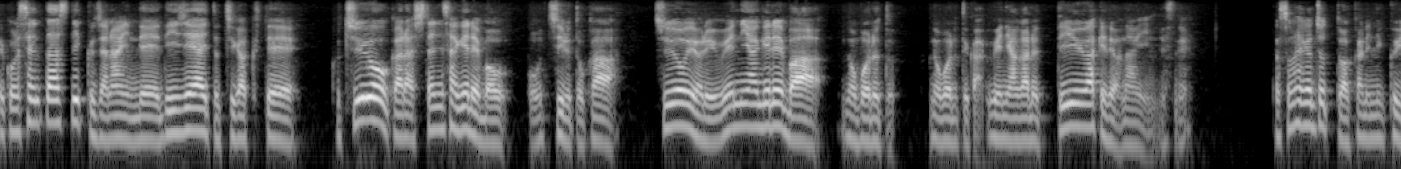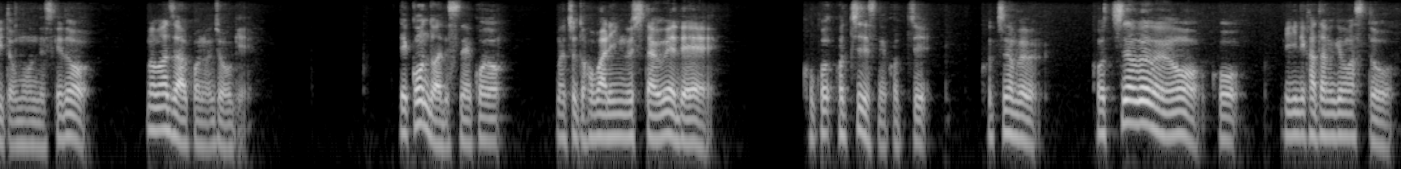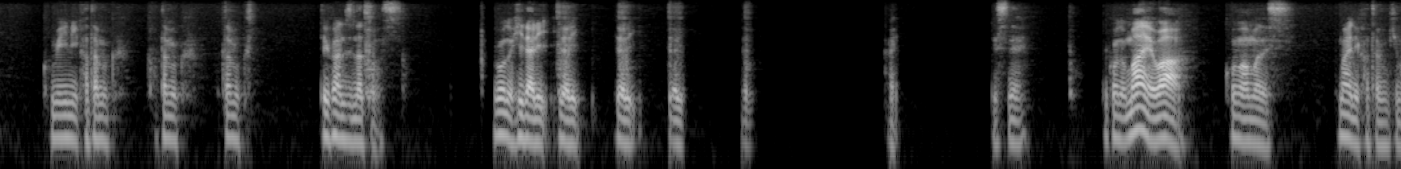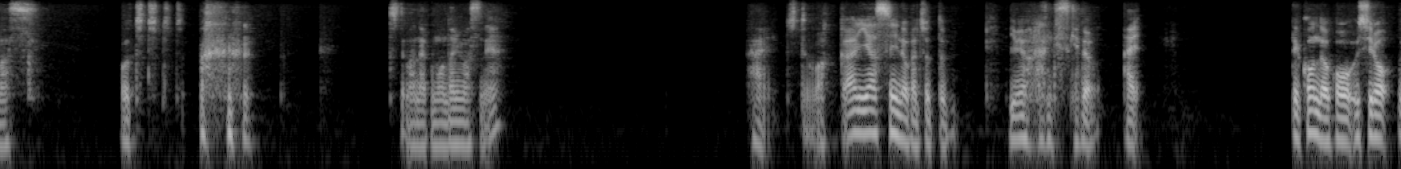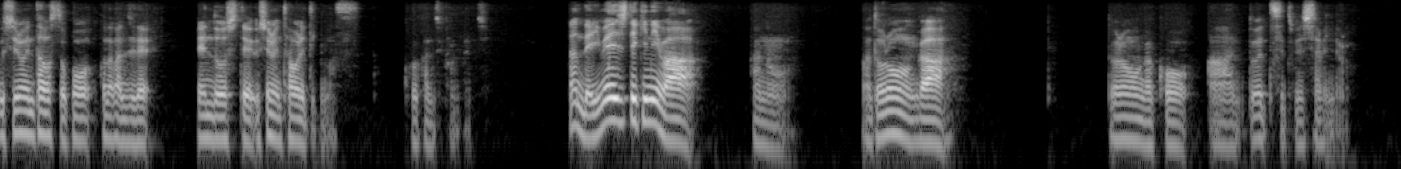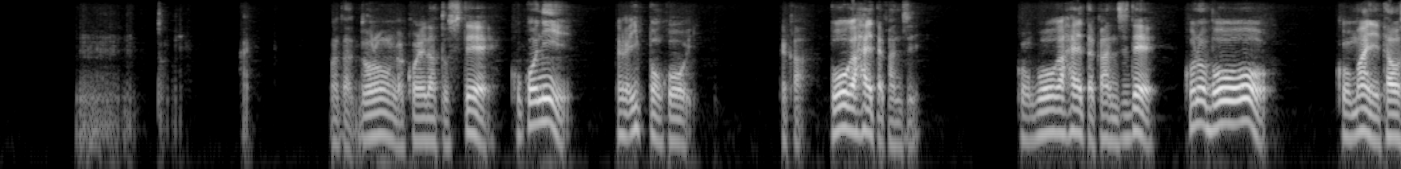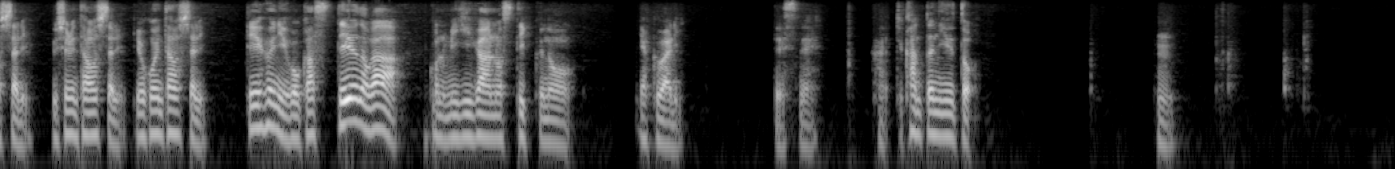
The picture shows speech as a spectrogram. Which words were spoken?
で、これセンタースティックじゃないんで、DJI と違くて、中央から下に下げれば落ちるとか、中央より上に上げれば登ると、登るというか上に上がるっていうわけではないんですね。その辺がちょっとわかりにくいと思うんですけど、まあ、まずはこの上下。で、今度はですね、この、まあ、ちょっとホバリングした上で、ここ、こっちですね、こっち。こっちの部分。こっちの部分を、こう、右に傾けますと、こう右に傾く、傾く、傾くっていう感じになってます。今度左、左、左、左、左。はい。ですね。で、この前は、このままです。前に傾きます。お、ちょ、ちょ、ちょ、ちょ。ちょっと真ん中戻りますね。はい。ちょっとわかりやすいのがちょっと微妙なんですけど、はい。で、今度はこう、後ろ、後ろに倒すとこう、こんな感じで連動して後ろに倒れてきます。こういう感じ、こういう感じ。なんで、イメージ的には、あの、まあ、ドローンが、ドローンがこう、あどうやって説明したらいいんだろう。うーんとね。はい。また、ドローンがこれだとして、ここに、なんか一本こう、なんか棒が生えた感じ。こう棒が生えた感じで、この棒を、こう前に倒したり、後ろに倒したり、横に倒したり、っていう風に動かすっていうのが、この右側のスティックの役割ですね。はい。じゃ簡単に言うと。うん。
